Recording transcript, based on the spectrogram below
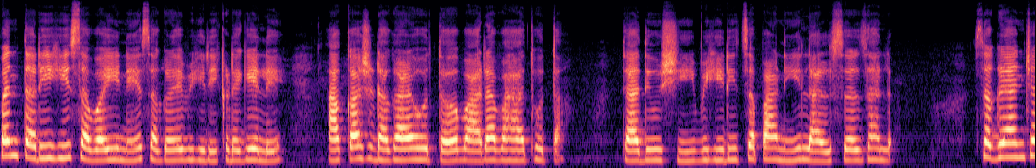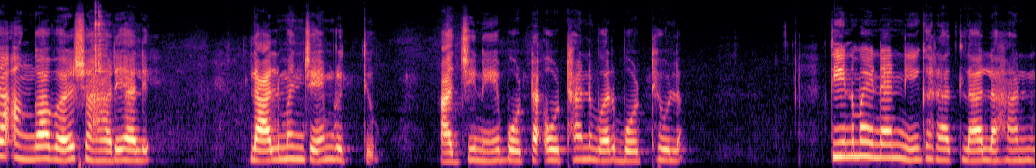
पण तरीही सवयीने सगळे विहिरीकडे गेले. आकाश ढगाळ होतं वारा वाहत होता. त्या दिवशी विहिरीचं पाणी लालसर झालं. सगळ्यांच्या अंगावर शहारे आले. लाल म्हणजे मृत्यू. आजीने बोटा ओठांवर बोट ठेवलं. तीन महिन्यांनी घरातला लहान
